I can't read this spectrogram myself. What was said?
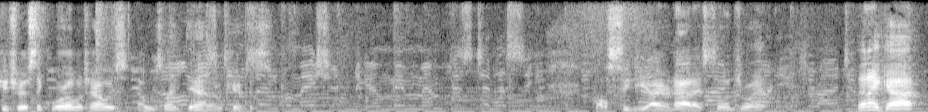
futuristic world, which I always always like that. I don't care if it's all CGI or not, I still enjoy it. Then I got,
